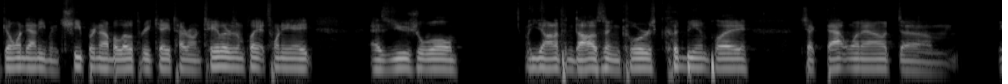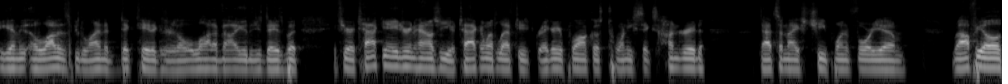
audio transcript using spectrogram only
Going down even cheaper now, below 3K. Tyrone Taylor's in play at 28 as usual. Jonathan Dawson and Coors could be in play. Check that one out. Um, again, a lot of this be lineup dictated because there's a lot of value these days. But if you're attacking Adrian Houser, you're attacking with lefties. Gregory Polanco's 2,600. That's a nice cheap one for you. Rafael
